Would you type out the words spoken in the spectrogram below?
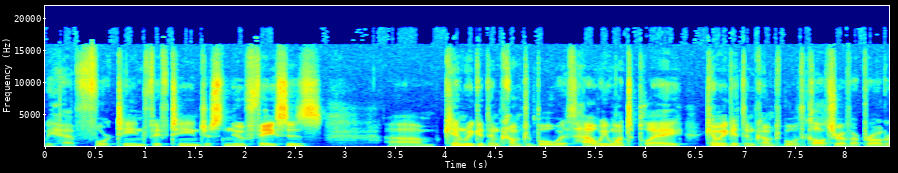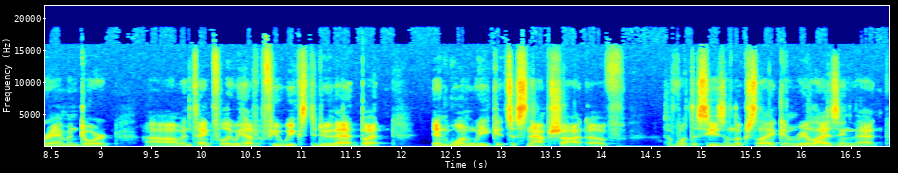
we have 14, 15 just new faces. Um, can we get them comfortable with how we want to play? Can we get them comfortable with the culture of our program and Dordt? Uh, and thankfully, we have a few weeks to do that. But in one week, it's a snapshot of of what the season looks like, and realizing that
